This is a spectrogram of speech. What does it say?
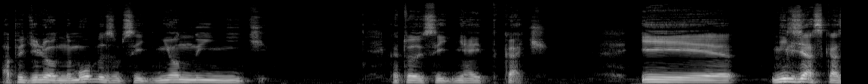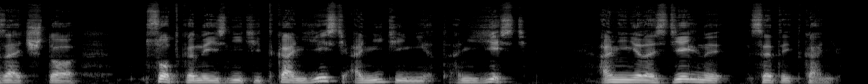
определенным образом соединенные нити, которые соединяет ткач. И нельзя сказать, что сотканная из нитей ткань есть, а нити нет. Они есть. Они нераздельны с этой тканью.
